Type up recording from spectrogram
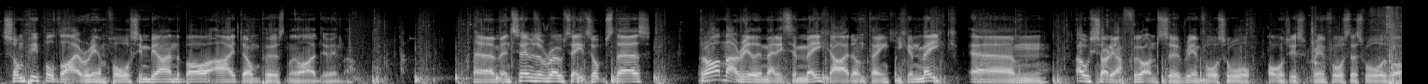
Some people like reinforcing behind the bar. I don't personally like doing that. Um, in terms of rotates upstairs, there aren't that really many to make, I don't think. You can make... Um, oh, sorry, I've forgotten to reinforce a wall. Apologies. Reinforce this wall as well.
